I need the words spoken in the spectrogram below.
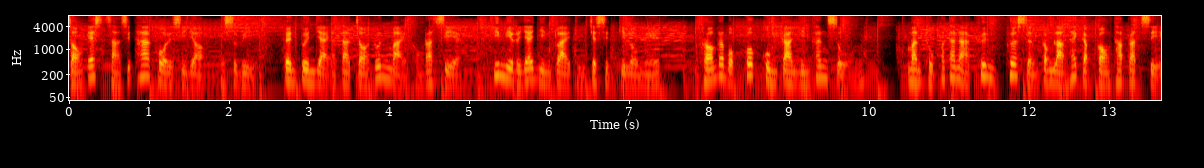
2S 35 โคลิซิยอมิซูบีเป็นปืนใหญ่อัตราจรรุ่นใหม่ของรัสเซีย ที่มีระยะยิงไกลถึง 70 กิโลเมตร พร้อมระบบควบคุมการยิงขั้นสูง มันถูกพัฒนาขึ้นเพื่อเสริมกำลังให้กับกองทัพรัสเซีย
